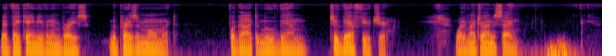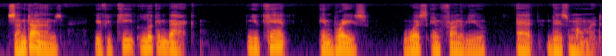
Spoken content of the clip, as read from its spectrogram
that they can't even embrace the present moment for God to move them to their future. What am I trying to say? Sometimes if you keep looking back, you can't embrace what's in front of you at this moment.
